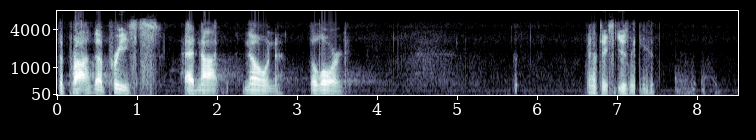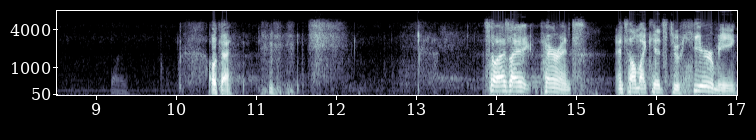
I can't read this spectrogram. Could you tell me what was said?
The, pro- the priests had not known the Lord. You have to excuse me. Okay. So as I parent and tell my kids to hear me,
